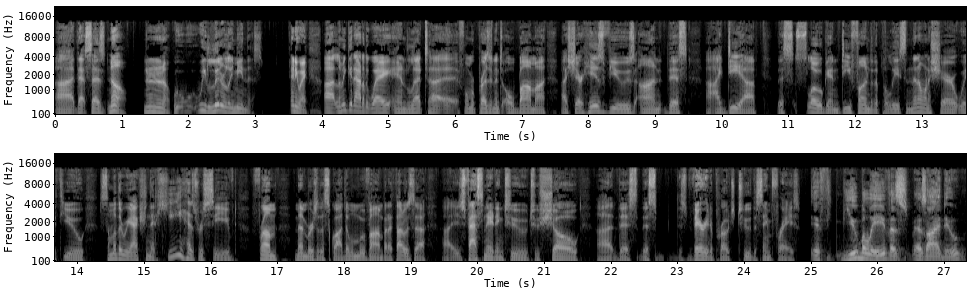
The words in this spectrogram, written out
that says, no, no, no, no, we, we literally mean this. Anyway, uh, let me get out of the way and let uh, former President Obama uh, share his views on this uh, idea, this slogan, defund the police. And then I want to share with you some of the reaction that he has received from members of the squad. Then we'll move on. But I thought it was uh, uh, it was fascinating to to show uh, this this this varied approach to the same phrase. If you believe, as as I do,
